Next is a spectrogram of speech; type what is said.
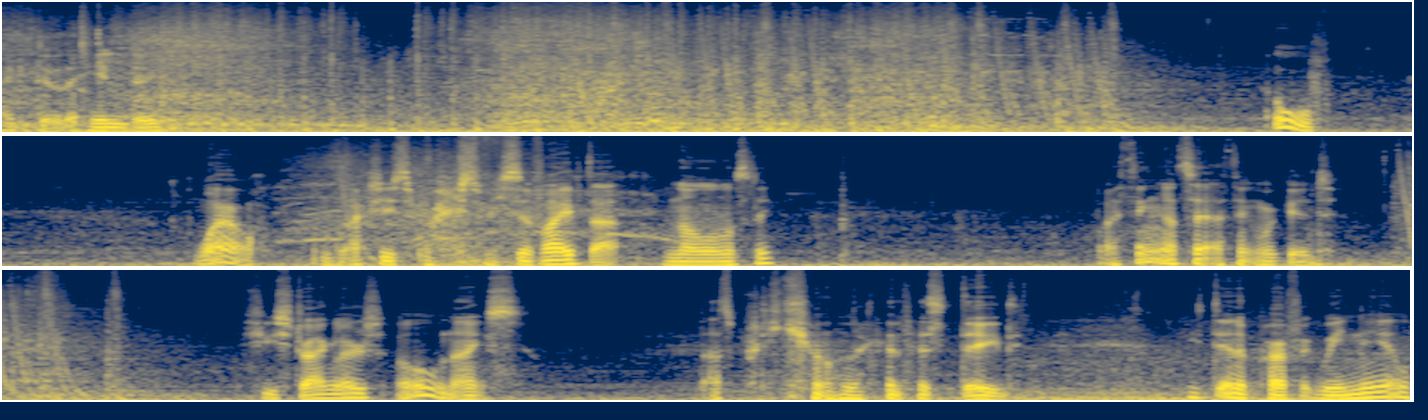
I could do with a heal, dude. Oh! Wow, I'm actually surprised we survived that, in all honesty. But I think that's it, I think we're good. A few stragglers. Oh, nice. That's pretty cool. Look at this dude. He's doing a perfect wee nail.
